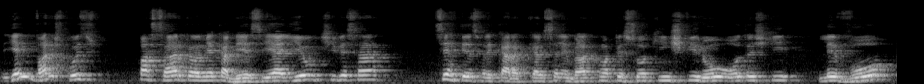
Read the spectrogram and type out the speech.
e aí várias coisas passaram pela minha cabeça, e ali eu tive essa certeza, falei, cara, quero ser lembrado como uma pessoa que inspirou outras, que levou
